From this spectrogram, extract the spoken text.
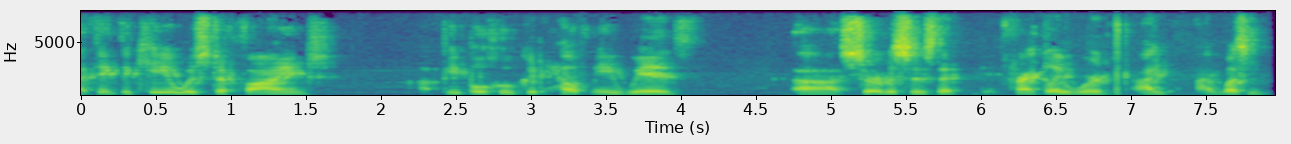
I think the key was to find uh, people who could help me with uh, services that, frankly, were I, I wasn't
